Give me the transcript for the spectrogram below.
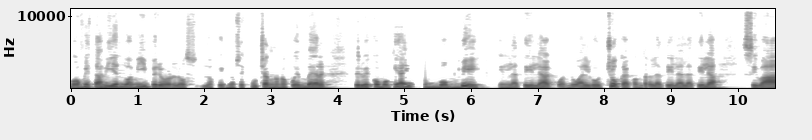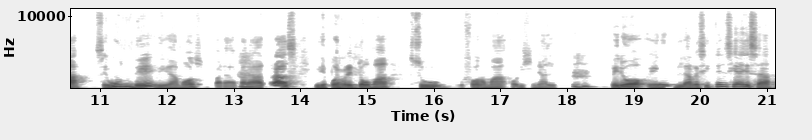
vos me estás viendo a mí, pero los, los que nos escuchan no nos pueden ver, pero es como que hay un bombé en la tela, cuando algo choca contra la tela, la tela se va, se hunde, digamos, para, para atrás y después retoma su forma original. Pero eh, la resistencia esa,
